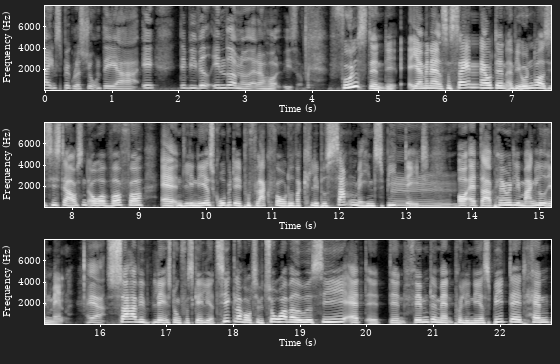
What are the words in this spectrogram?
ren spekulation. Det er ikke, det, vi ved intet om noget af det hold, ligesom. Fuldstændig. Jamen altså, sagen er jo den, at vi undrede os i sidste afsnit over, hvorfor at Linneas gruppedate på flakfortet var klippet sammen med hendes speeddate, mm. og at der apparently manglede en mand. Ja. Så har vi læst nogle forskellige artikler, hvor TV2 har været ude at sige, at øh, den femte mand på Linneas speeddate, han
